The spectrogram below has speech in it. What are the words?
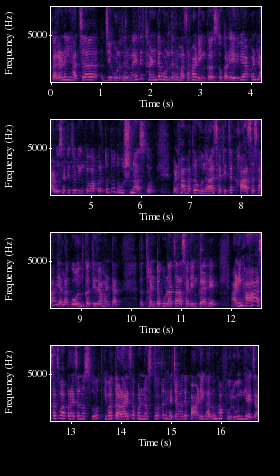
कारण ह्याचं जे गुणधर्म आहे ते थंड गुणधर्माचा हा डिंक असतो. कारण एरवी आपण लाडूसाठी जो डिंक वापरतो तो तो उष्ण असतो. पण हा मात्र उन्हाळ्यासाठीचा खास असा याला गोंद कतिरा म्हणतात. तर थंड गुणाचा असा डिंक आहे. आणि हा असाच वापरायचा नसतो किंवा तळायचा पण नसतो तर ह्याच्यामध्ये पाणी घालून हा फुलवून घ्यायचा.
